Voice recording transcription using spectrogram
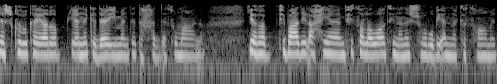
نشكرك يا رب لأنك دائما تتحدث معنا. يا رب في بعض الأحيان في صلواتنا نشعر بأنك صامت.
